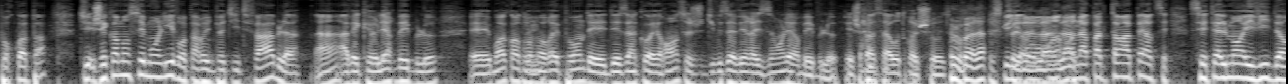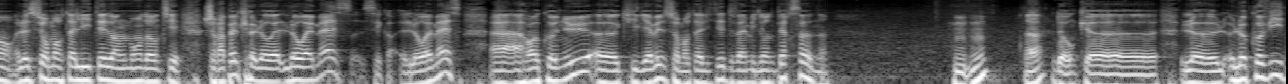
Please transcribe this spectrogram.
pourquoi pas? J'ai commencé mon livre par une petite fable hein, avec euh, l'herbe est bleue. Et moi, quand on me répond des, des, incohérences, je dis vous avez raison, l'herbe est bleue. Et je passe à autre chose. voilà. Parce qu'on n'a pas de temps à perdre. C'est tellement évident la surmortalité dans le monde entier. Je rappelle que l'OMS, c'est l'OMS a, reconnu qu'il y avait une surmortalité de 20 millions de personnes. Mm Hein Donc euh, le, le, Covid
